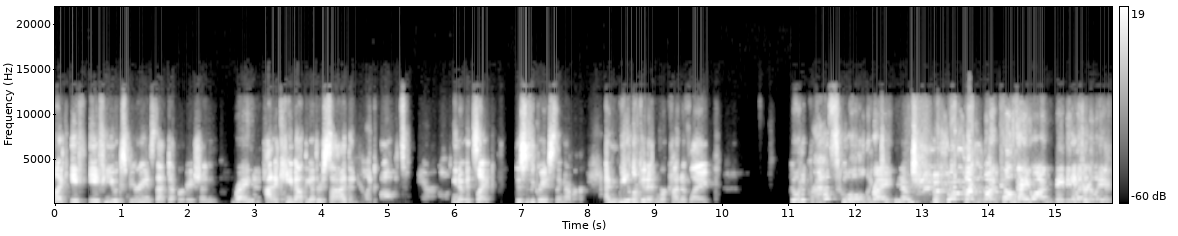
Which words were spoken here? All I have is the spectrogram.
Like if if you experience that deprivation right. kind of came out the other side then you're like oh it's a miracle. You know it's like this is the greatest thing ever. And we look at it and we're kind of like go to grad school like right. you know like what pills are you on? Maybe literally.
